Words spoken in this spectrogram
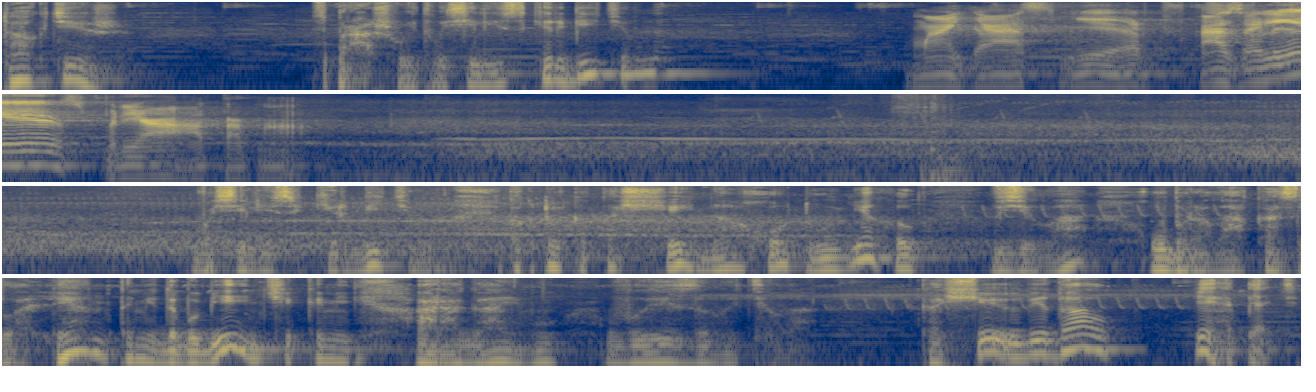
«Да где же?» Спрашивает Василиса Кирбитевна. Моя смерть в козле спрятана. Василиса Кирбитевна, как только Кощей на охоту уехал, взяла, убрала козла лентами да бубенчиками, а рога ему вызолотила. Кощей увидал и опять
